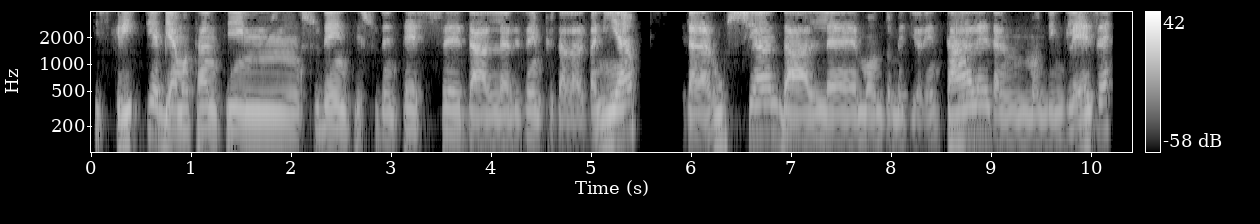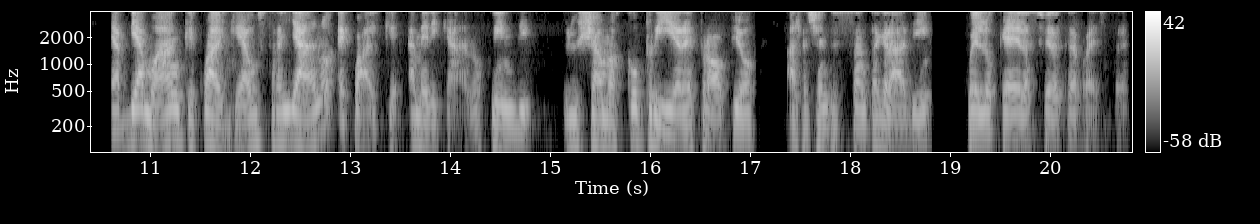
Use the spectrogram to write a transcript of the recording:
iscritti, abbiamo tanti mm, studenti e studentesse dal, ad esempio dall'Albania, dalla Russia, dal mondo medio orientale, dal mondo inglese e abbiamo anche qualche australiano e qualche americano, quindi riusciamo a coprire proprio a 360 gradi quello che è la sfera terrestre.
